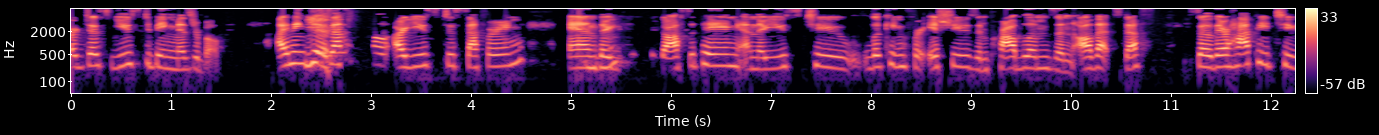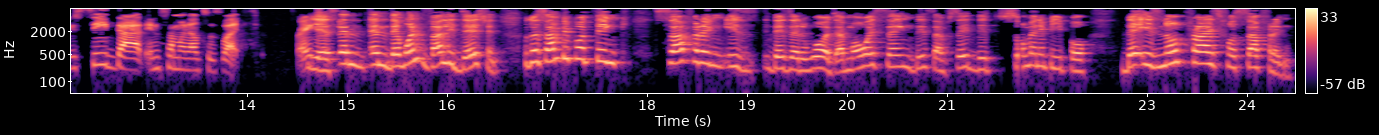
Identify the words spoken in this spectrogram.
are just used to being miserable. I think yes. some people are used to suffering and mm-hmm. they're used to gossiping and they're used to looking for issues and problems and all that stuff. So they're happy to seed that in someone else's life. Right? Yes, and and they want validation because some people think suffering is there's a reward. I'm always saying this. I've said this to so many people. There is no price for suffering.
